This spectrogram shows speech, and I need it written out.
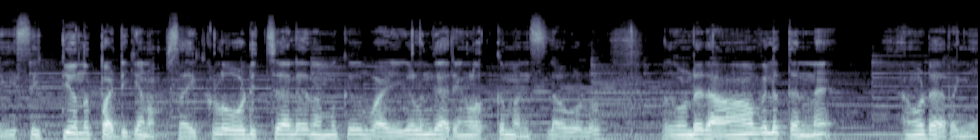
ഈ സിറ്റി ഒന്ന് പഠിക്കണം. സൈക്കിൾ ഓടിച്ചാലേ നമുക്ക് വഴികളും കാര്യങ്ങളൊക്കെ മനസ്സിലാവുള്ളൂ. അതുകൊണ്ട് രാവിലെ തന്നെ അങ്ങോട്ട് ഇറങ്ങി.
